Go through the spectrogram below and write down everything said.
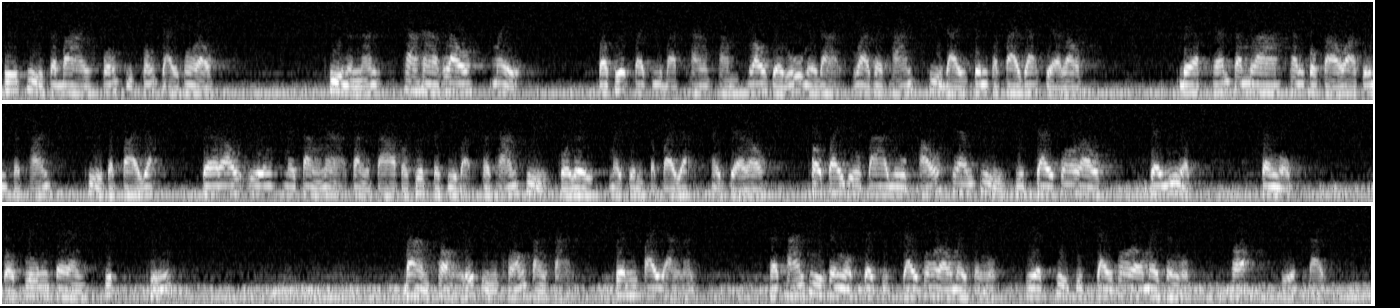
คือที่สบายของจิตของใจของเรา ที่นั้นนั้น ถ้าหากเราไม่ประพฤติปฏิบัติทางธรรมเราจะรู้ไม่ได้ ว่าสถานที่ใดเป็นสปายะแก่เรา แบบแผนตำราท่านก็กล่าวว่าเป็นสถานที่สปายะ แต่เราเองไม่ตั้งหน้าตั้งตาประพฤติปฏิบัติสถานที่ก็เลยไม่เป็นสปายะให้แก่เรา เข้าไปอยู่ป่าอยู่เขาแทนที่จิตใจของเราจะเงียบสงบก็ปรุงแต่งคิดถึง บ้านช่องหรือสิ่งของต่างๆ เป็นไปอย่างนั้น สถานที่สงบแต่จิตใจของเราไม่สงบเหตุที่จิตใจของเราไม่สงบ เพราะเหตุใด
